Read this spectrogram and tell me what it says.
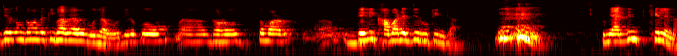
যেরকম তোমাদের কীভাবে আমি বোঝাবো? যেরকম ধরো তোমার ডেলি খাবারের যে রুটিনটা তুমি একদিন খেলে না,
